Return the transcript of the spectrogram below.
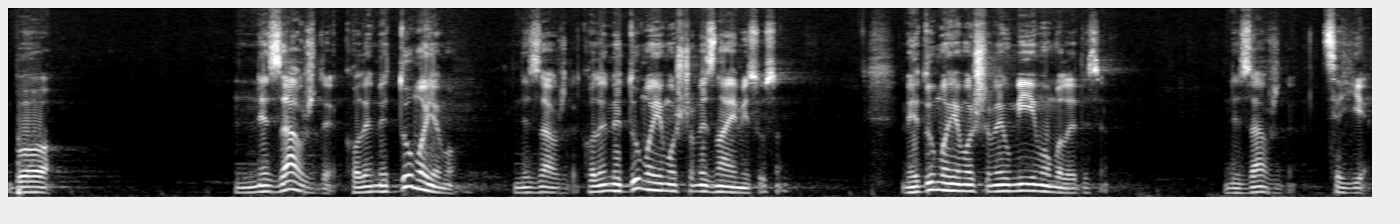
Бо не завжди, коли ми думаємо, не завжди, коли ми думаємо, що ми знаємо Ісуса, ми думаємо, що ми вміємо молитися. Не завжди це є.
